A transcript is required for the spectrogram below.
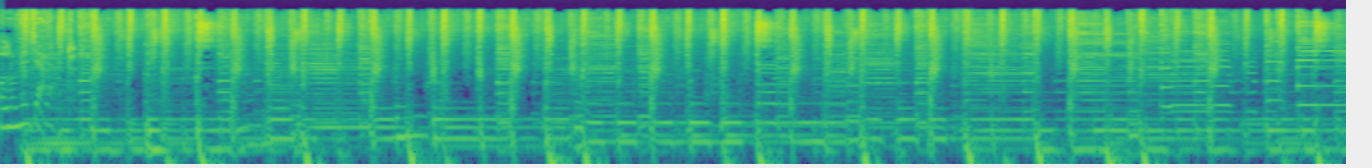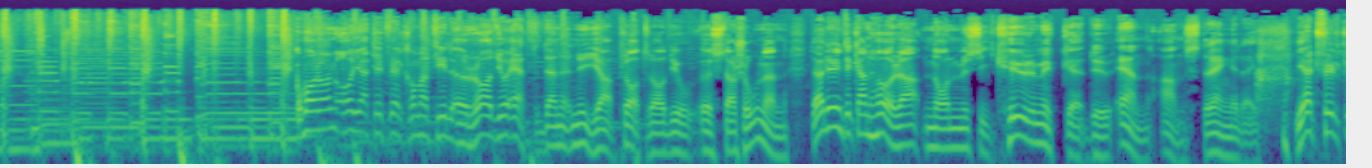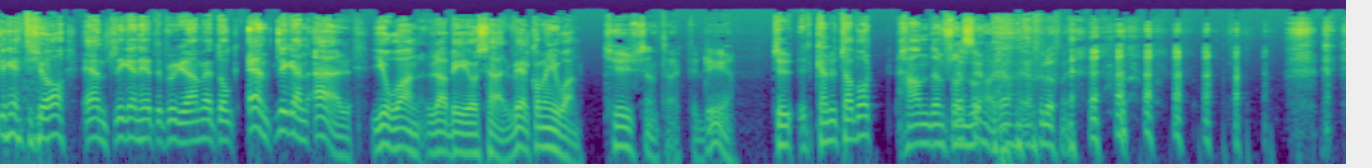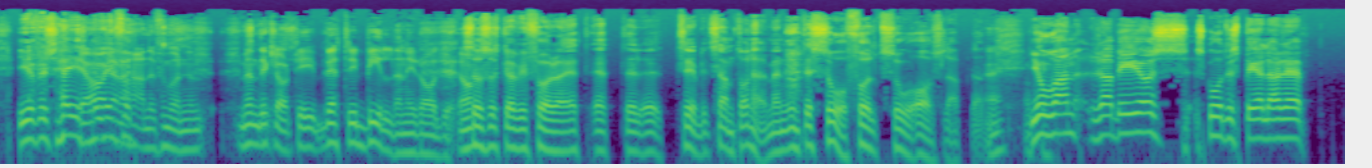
Samtal hjärtligt välkomna till Radio 1, den nya pratradiostationen. Där du inte kan höra någon musik hur mycket du än anstränger dig. Gert Fylking heter jag, äntligen heter programmet och äntligen är Johan Rabeus här. Välkommen Johan. Tusen tack för det. Kan du ta bort handen från... Jag, ser, ja, jag, förlåt mig. I och för sig... Jag har gärna handen för munnen, men det är klart, det är bättre i bild än i radio. Ja. Så, så ska vi föra ett, ett, ett, trevligt samtal här, men inte så, fullt så avslappnat. Nej, okej. Johan Rabeus, skådespelare,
